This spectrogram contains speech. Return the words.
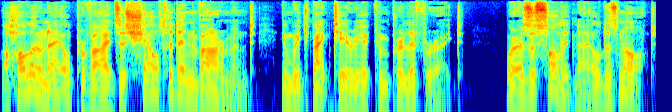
a hollow nail provides a sheltered environment in which bacteria can proliferate, whereas a solid nail does not.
